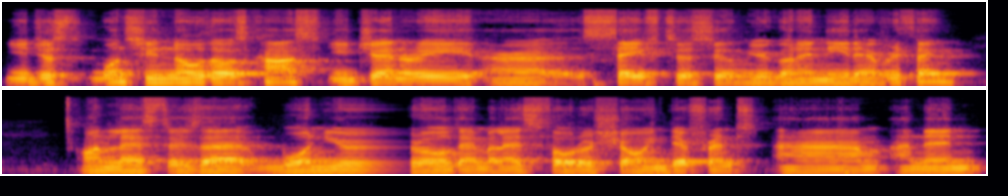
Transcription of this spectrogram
you just once you know those costs, you generally are safe to assume you're going to need everything, unless there's a one-year-old MLS photo showing different, um, and then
